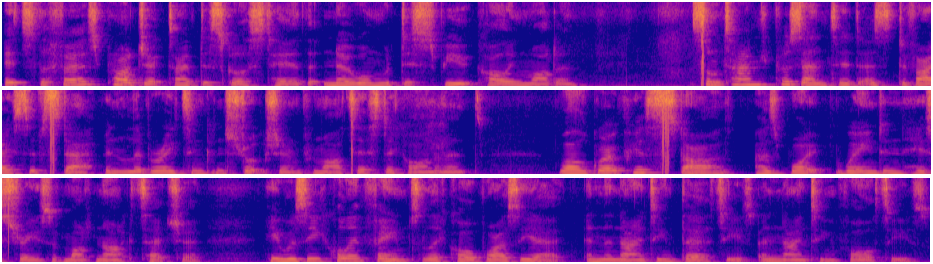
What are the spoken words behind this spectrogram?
It's the first project I've discussed here that no one would dispute calling modern. Sometimes presented as a divisive step in liberating construction from artistic ornament, while Gropius' star has waned in histories of modern architecture, he was equal in fame to Le Corbusier in the 1930s and 1940s.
